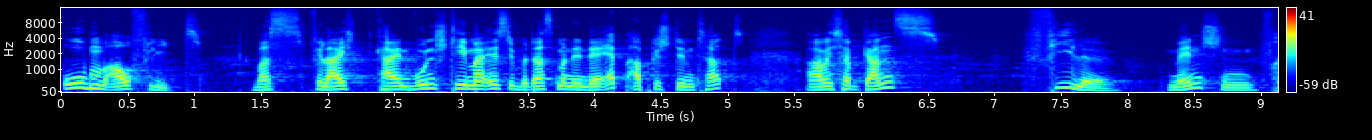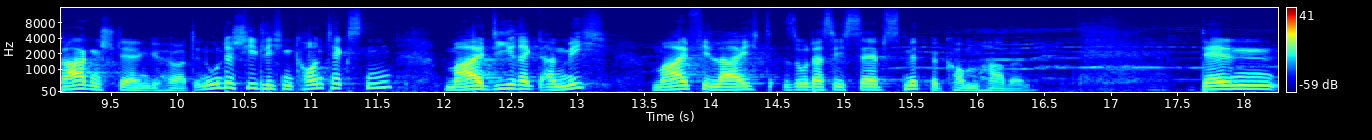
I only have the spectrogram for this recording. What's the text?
oben aufliegt, was vielleicht kein Wunschthema ist, über das man in der App abgestimmt hat, aber ich habe ganz viele Menschen Fragen stellen gehört, in unterschiedlichen Kontexten, mal direkt an mich, mal vielleicht so, dass ich es selbst mitbekommen habe. Denn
